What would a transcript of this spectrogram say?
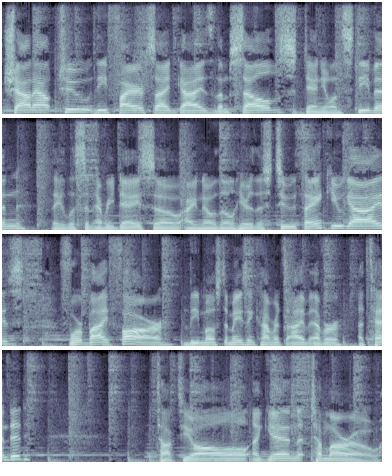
shout out to the Fireside guys themselves, Daniel and Steven. They listen every day, so I know they'll hear this too. Thank you guys for by far the most amazing conference I've ever attended. Talk to you all again tomorrow.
